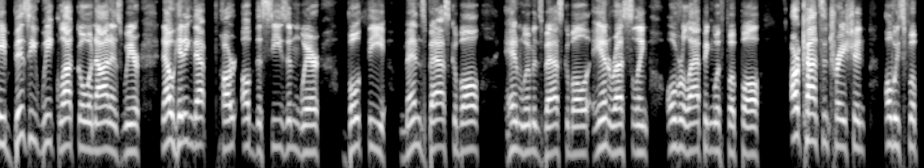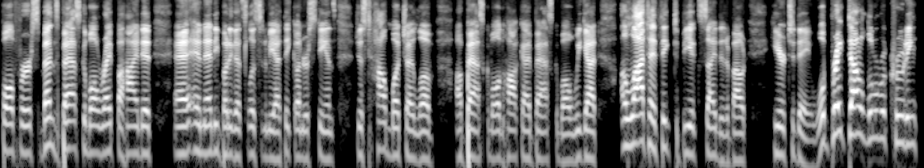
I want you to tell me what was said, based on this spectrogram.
A busy week, lot going on as we're now hitting that part of the season where both the men's basketball and women's basketball and wrestling overlapping with football. Our concentration always football first, men's basketball right behind it. And, and, anybody that's listened to me, I think, understands just how much I love uh, basketball and Hawkeye basketball. We got a lot, I think, to be excited about here today. We'll break down a little recruiting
